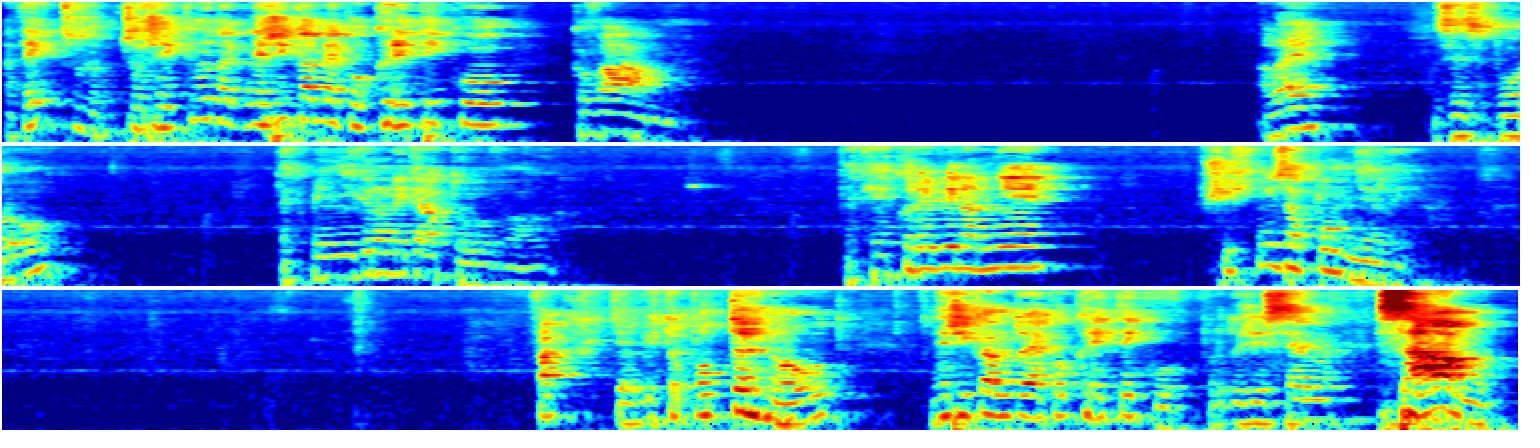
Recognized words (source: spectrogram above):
A teď, co, co řeknu, tak neříkám jako kritiku k vám. Ale ze sboru, tak mi nikdo negratuloval. Tak jako kdyby na mě všichni zapomněli. Fakt, chtěl bych to podtrhnout, neříkám to jako kritiku, protože jsem sám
